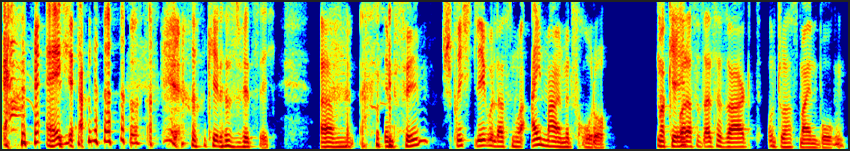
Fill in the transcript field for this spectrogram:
Echt? okay, das ist witzig. Ähm, Im Film spricht Legolas nur einmal mit Frodo. Okay. Und das ist, als er sagt, und du hast meinen Bogen.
